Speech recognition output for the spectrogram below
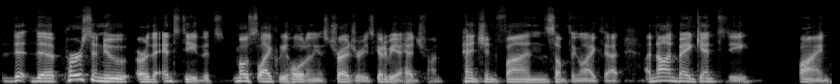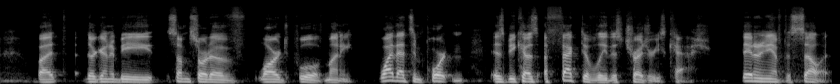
the the person who or the entity that's most likely holding this treasury is going to be a hedge fund, pension fund, something like that. A non-bank entity, fine, but they're going to be some sort of large pool of money. Why that's important is because effectively this treasury's cash. They don't even have to sell it.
